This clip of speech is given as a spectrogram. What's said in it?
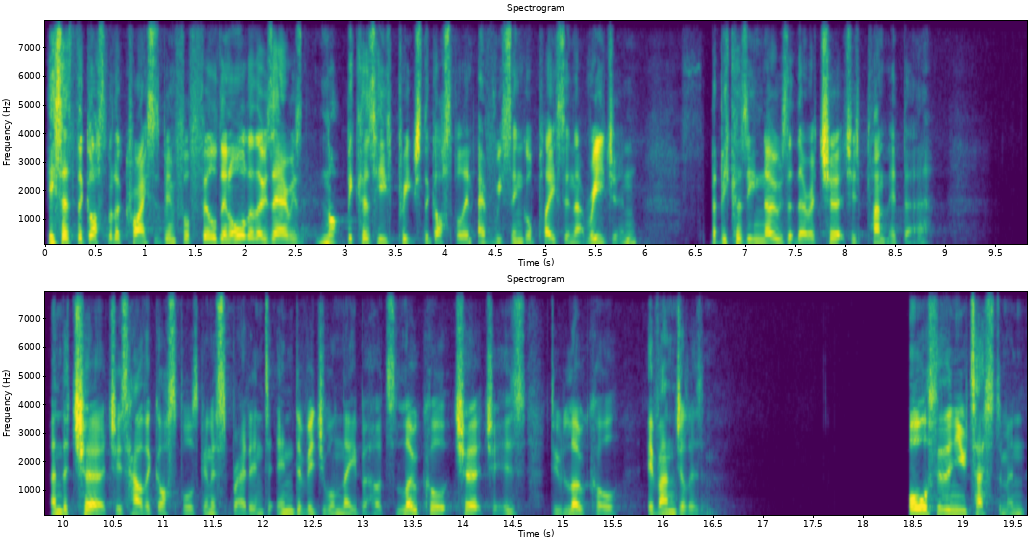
He says the gospel of Christ has been fulfilled in all of those areas, not because he's preached the gospel in every single place in that region, but because he knows that there are churches planted there. And the church is how the gospel is going to spread into individual neighborhoods. Local churches do local evangelism. All through the New Testament,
